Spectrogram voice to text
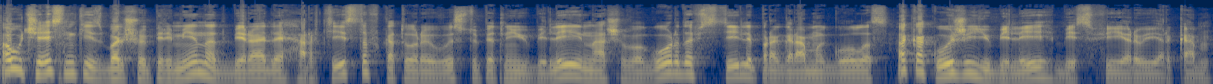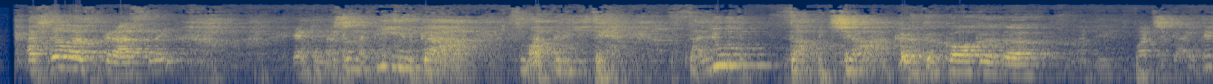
А участники из большой перемены отбирали артистов, которые выступят на юбилее нашего города в стиле программы «Голос». А какой же юбилей без фейерверка? А что у вас красный? Это наша новинка. Смотрите. Салют Собчак. Это как это? Поджигайте.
